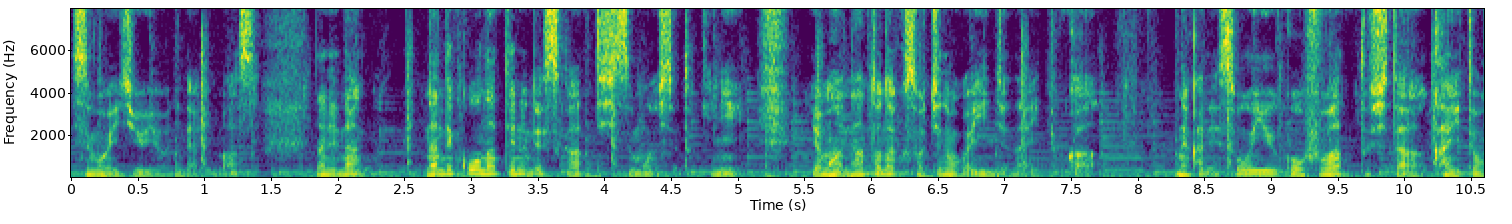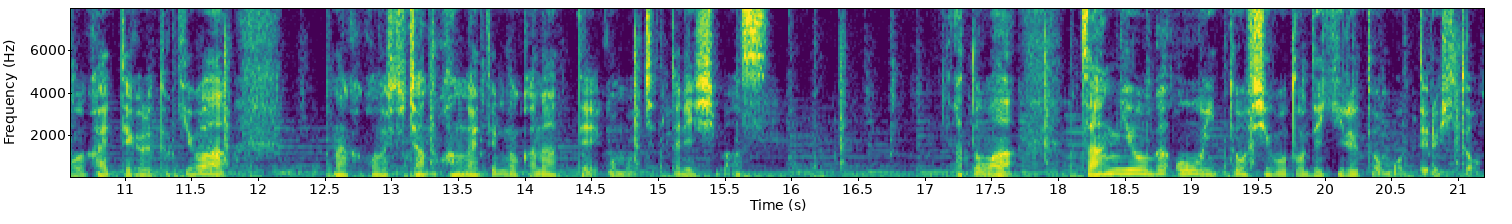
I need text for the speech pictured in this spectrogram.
すごい重要になります。なんでな、なんでこうなってるんですかって質問した時に、いやまあなんとなくそっちの方がいいんじゃないとか、なんかね、そういうこうふわっとした回答が返ってくるときは、なんかこの人ちゃんと考えてるのかなって思っちゃったりします。あとは残業が多いと仕事できると思ってる人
